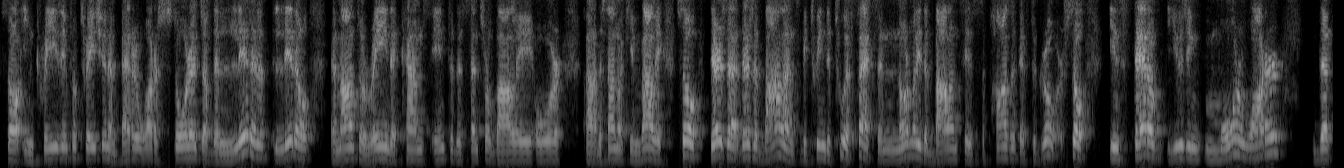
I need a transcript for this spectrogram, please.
So increased infiltration and better water storage of the little, little amount of rain that comes into the Central Valley or uh, the San Joaquin Valley. So there's a there's a balance between the two effects, and normally the balance is positive to growers. So instead of using more water, the,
